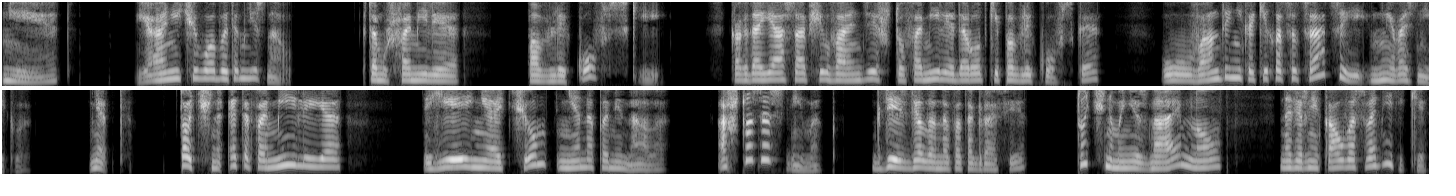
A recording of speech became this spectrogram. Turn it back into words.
Нет, я ничего об этом не знал. К тому же фамилия Павликовский. Когда я сообщил Ванде, что фамилия Дородки Павликовская, у Ванды никаких ассоциаций не возникло. Нет, точно, эта фамилия ей ни о чем не напоминала. А что за снимок? Где сделана фотография? Точно мы не знаем, но наверняка у вас в Америке.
